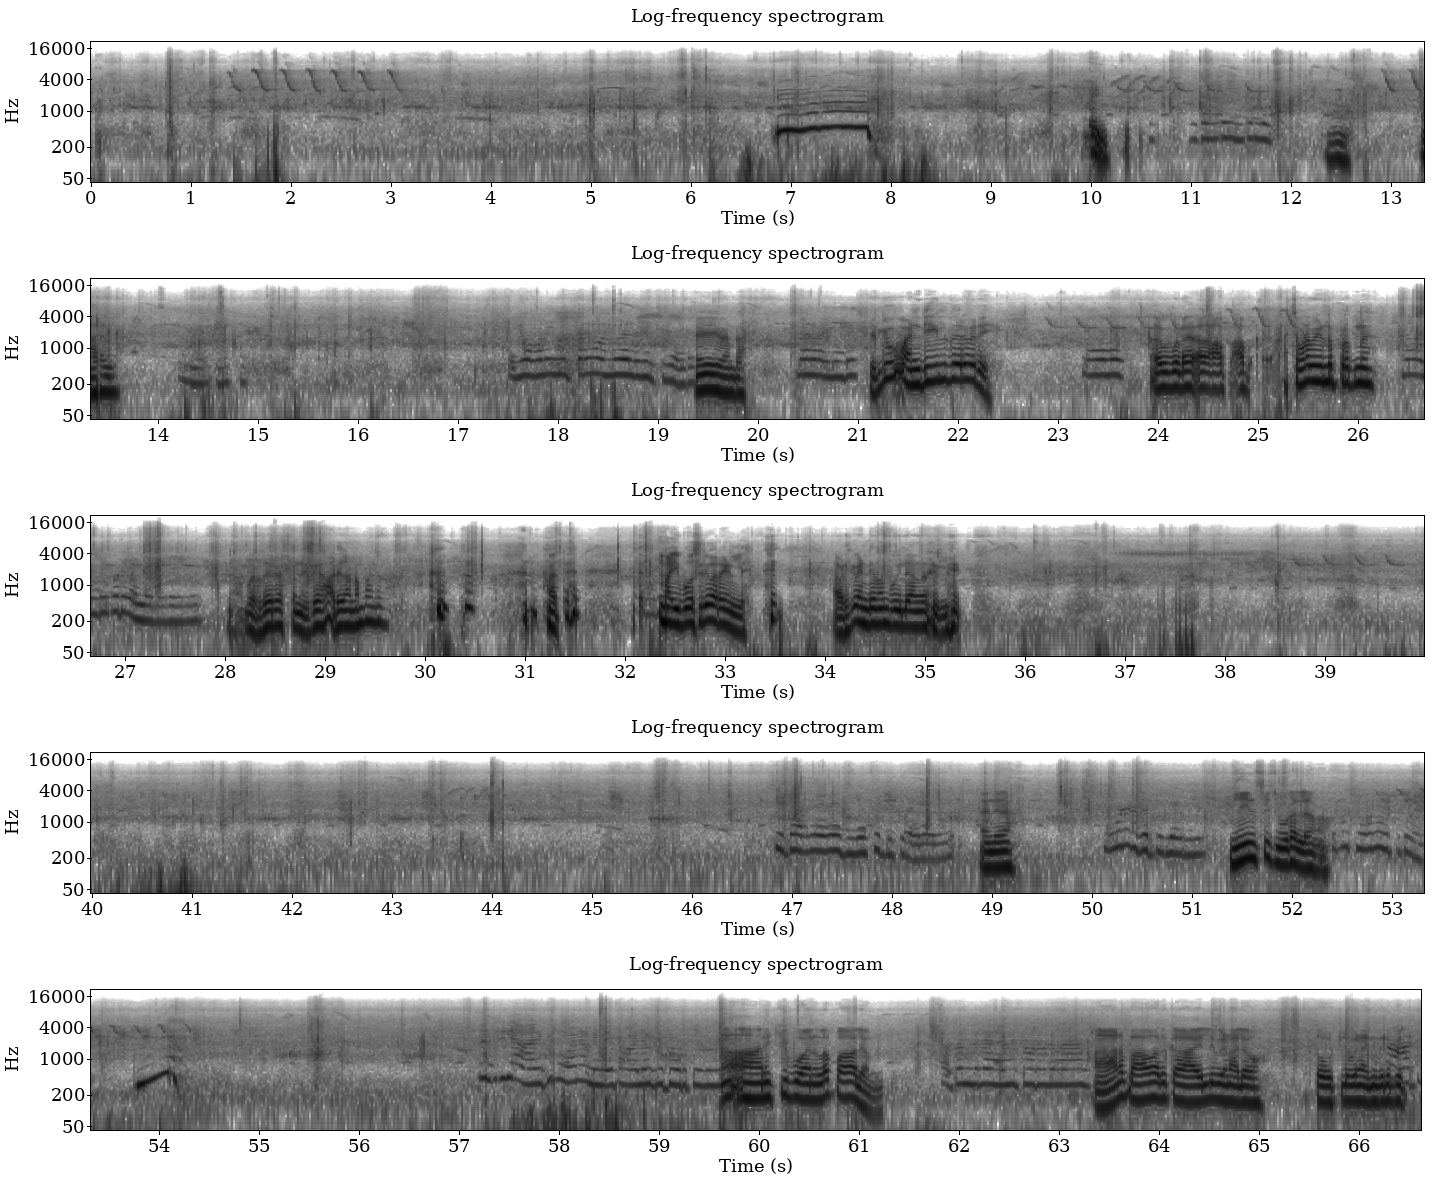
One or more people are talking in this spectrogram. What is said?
ഏയ്. ആ. ആരാ അയ്യോ നമ്മൾ ഇനി ഇത്രയും വന്നു തന്നെ തിരിച്ചിട്ടുണ്ട് ഏയ് വേണ്ട. എനിക്ക് നമുക്ക് വണ്ടിയിൽ ഇതുവരെ വരെ. ഇവിടെ അച്ഛമ്മയുടെ വീടിന്റെ ഞാൻ വെറുതെ രസം എനിക്ക് കാട് കാണാൻ പറഞ്ഞു മറ്റേ മൈബോസിൽ പറയണില്ലേ? അവിടേക്ക് വണ്ടിയൊന്നും പോയില്ല എന്ന് പറയണില്ലേ? എന്തിനാ? ജീൻസ് ചൂടല്ല ആനയ്ക്ക് പോകാനുള്ള പാലം. ആന പാവം അത് കായലിൽ വീണാലോ? തോട്ടിൽ വീണ ഇതിൽ പറ്റി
